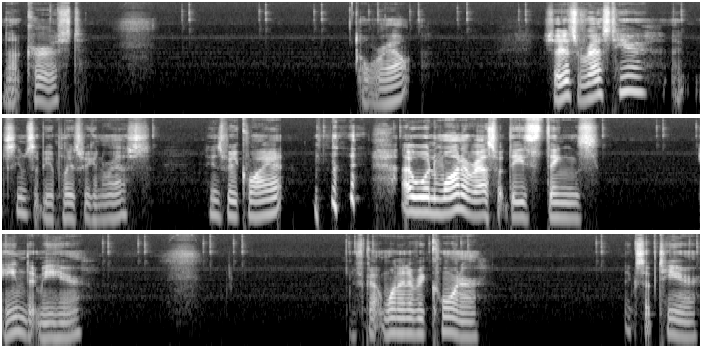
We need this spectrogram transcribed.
Not cursed. Oh, we're out? Should I just rest here? It seems to be a place we can rest. Seems pretty quiet. I wouldn't want to rest with these things aimed at me here. We've got one in every corner. Except here.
